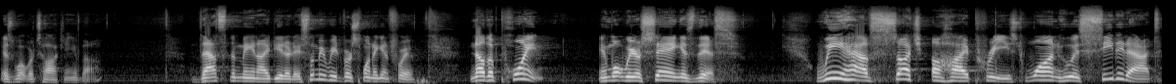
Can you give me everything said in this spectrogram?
is what we're talking about. That's the main idea today. So let me read verse 1 again for you. Now, the point in what we are saying is this we have such a high priest, one who is seated at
